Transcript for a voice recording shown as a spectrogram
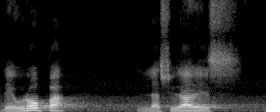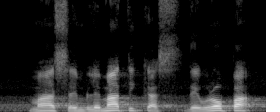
de Europa, en las ciudades más emblemáticas de Europa,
